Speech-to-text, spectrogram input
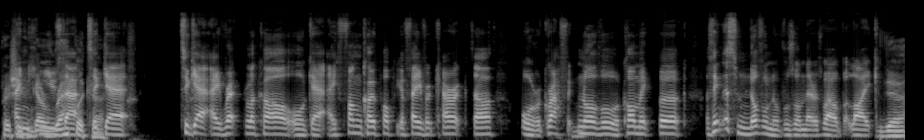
Pretty and you you can can use that to get to get a replica or get a Funko Pop of your favorite character or a graphic Mm. novel, a comic book. I think there's some novel novels on there as well. But like, Yeah,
